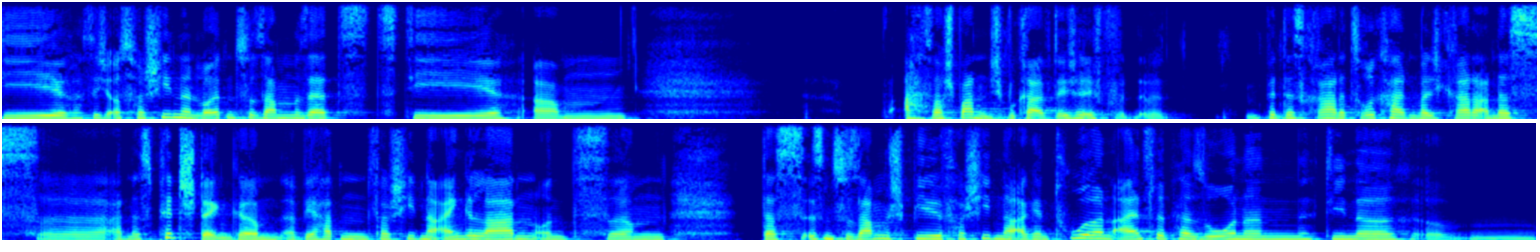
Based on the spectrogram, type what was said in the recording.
die sich aus verschiedenen Leuten zusammensetzt, die ähm, ach, es war spannend. Ich, bin grad- ich, ich bin das gerade zurückhaltend, weil ich gerade an das äh, an das Pitch denke. Wir hatten verschiedene eingeladen und ähm, das ist ein Zusammenspiel verschiedener Agenturen, Einzelpersonen, die eine ähm,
